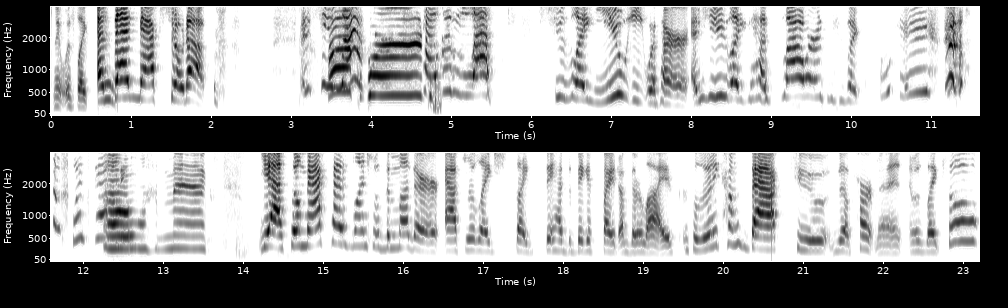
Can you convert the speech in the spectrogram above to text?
And it was like, and then Max showed up. And she left. Awkward. Helen left. She was like, you eat with her. And he like has flowers. And he's like, okay. What's happening? Oh, Max. Yeah, so Max has lunch with the mother after like sh- like they had the biggest fight of their lives. And so then he comes back to the apartment and was like, "So,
